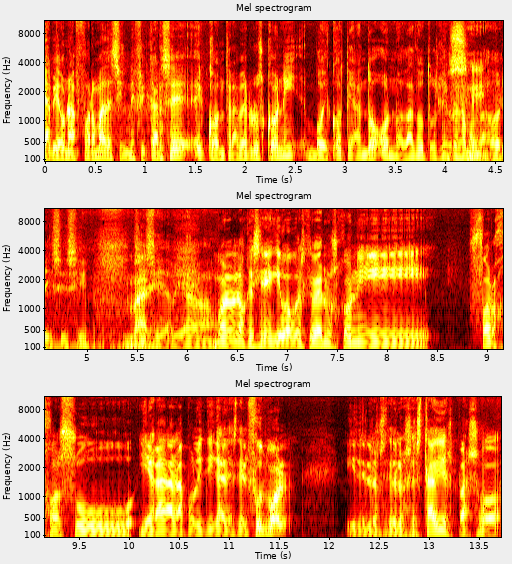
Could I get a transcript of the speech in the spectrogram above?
había una forma de significarse contra Berlusconi boicoteando o no dando tus libros a. Mondadori, sí, sí. Vale. Sí, sí, había... Bueno, lo que es inequívoco es que Berlusconi forjó su llegada a la política desde el fútbol y de los, de los estadios pasó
